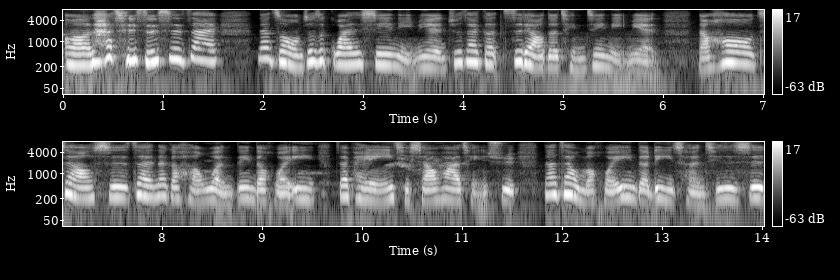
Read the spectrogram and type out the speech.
呃，他其实是在。那种就是关系里面，就在个治疗的情境里面，然后治疗师在那个很稳定的回应，在陪你一起消化情绪。那在我们回应的历程，其实是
